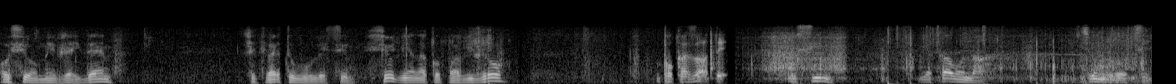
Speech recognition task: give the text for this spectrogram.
Ось ми вже йдемо. Четверту вулицю. Сьогодні я накопав відро. Показати усім, яка вона в цьому році.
